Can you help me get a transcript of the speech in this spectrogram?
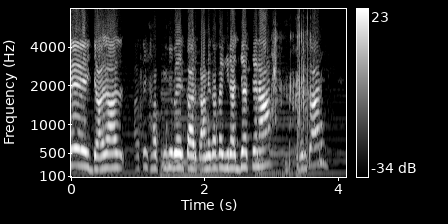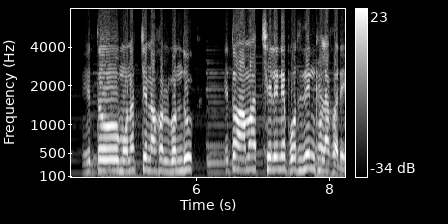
এই যা যা আছে সবকিছু বের কর। কানে কথা যাচ্ছে না? বের কর। এ তো মনে হচ্ছে নকল বন্দুক এ তো আমার ছেলে নিয়ে প্রতিদিন খেলা করে।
